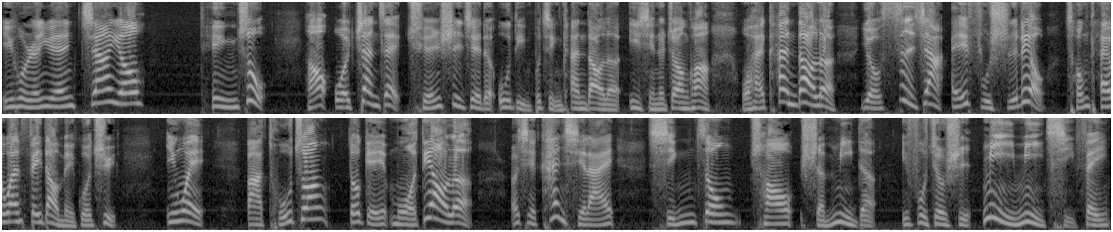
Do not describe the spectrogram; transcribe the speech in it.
医护人员加油，挺住！好，我站在全世界的屋顶，不仅看到了疫情的状况，我还看到了有四架 F 十六从台湾飞到美国去，因为把涂装都给抹掉了，而且看起来行踪超神秘的，一副就是秘密起飞。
